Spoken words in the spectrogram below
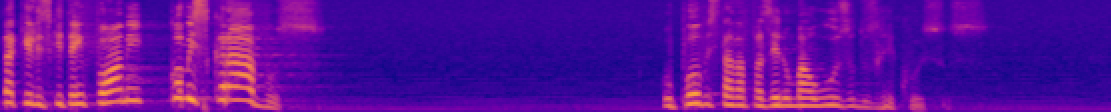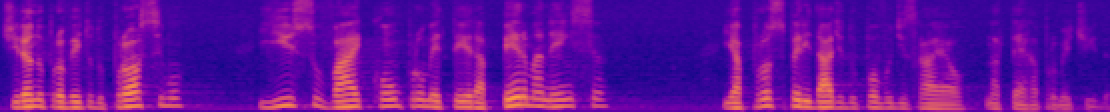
daqueles que têm fome como escravos. O povo estava fazendo mau uso dos recursos, tirando proveito do próximo e isso vai comprometer a permanência e a prosperidade do povo de Israel na terra prometida.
